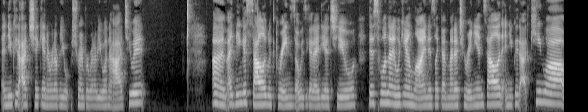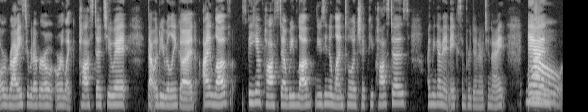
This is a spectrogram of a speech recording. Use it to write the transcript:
and you could add chicken or whatever you shrimp or whatever you want to add to it. Um, I think a salad with grains is always a good idea too. This one that I'm looking online is like a Mediterranean salad, and you could add quinoa or rice or whatever, or, or like pasta to it. That would be really good. I love, speaking of pasta, we love using the lentil and chickpea pastas. I think I might make some for dinner tonight. no.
